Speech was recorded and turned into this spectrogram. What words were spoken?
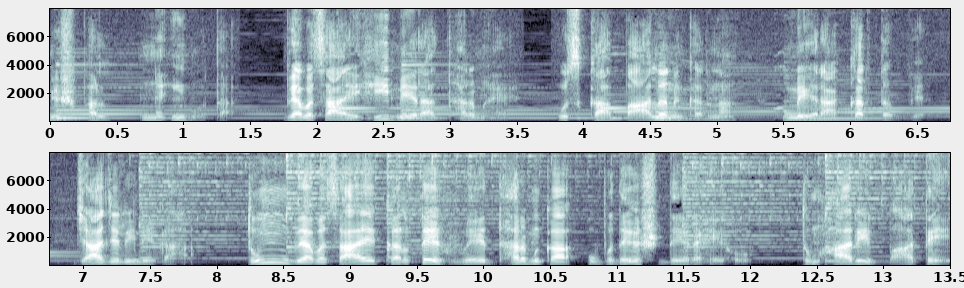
निष्फल नहीं होता। व्यवसाय ही मेरा धर्म है, उसका पालन करना मेरा कर्तव्य। जाजली ने कहा, तुम व्यवसाय करते हुए धर्म का उपदेश दे रहे हो। तुम्हारी बातें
